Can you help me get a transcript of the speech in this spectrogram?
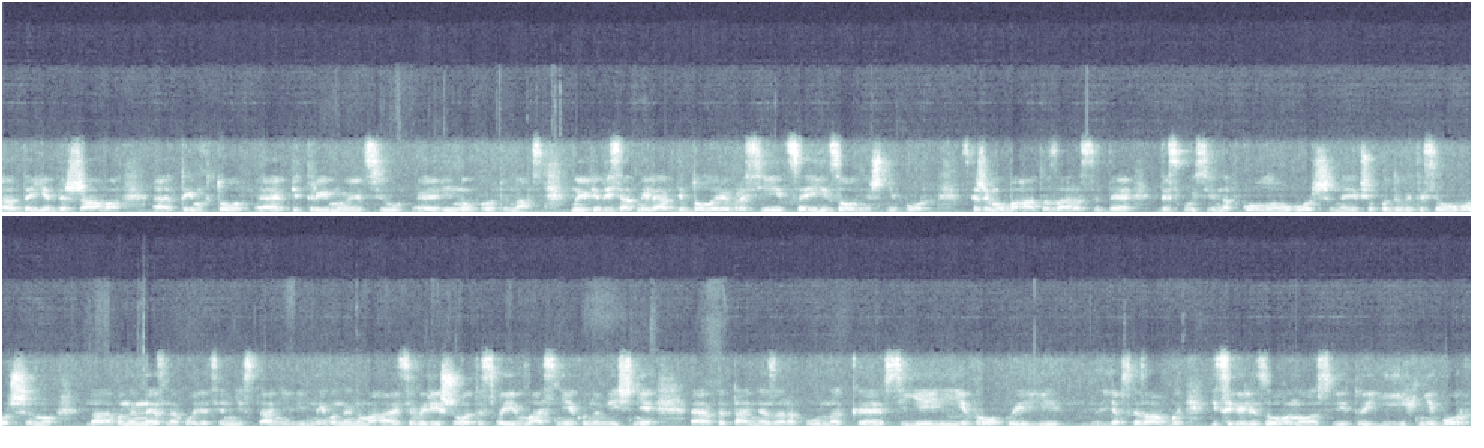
е, дає держава е, тим, хто е, підтримує цю е, війну проти нас. Ну і 50 мільярдів доларів Росії це і зовнішній борг. Скажімо, багато зараз іде дискусій навколо Угорщини. Якщо подивитися Угорщину, да вони не знаходяться ні в стані війни, вони намагаються вирішувати свої власні економічні е, питання за рахунок е, всієї Європи і я б сказав би і цивілізованого світу, і їхній борг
